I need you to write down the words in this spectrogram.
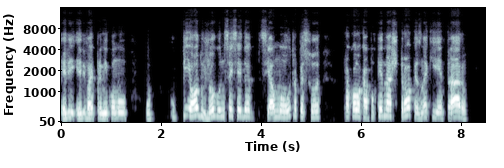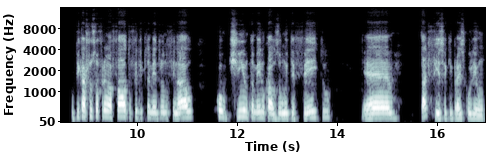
ele, ele vai para mim como o, pior do jogo. Não sei se ainda se há uma outra pessoa para colocar, porque nas trocas, né, que entraram o Pikachu sofreu uma falta, o Felipe também entrou no final. Coutinho também não causou muito efeito. É, tá difícil aqui para escolher um.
